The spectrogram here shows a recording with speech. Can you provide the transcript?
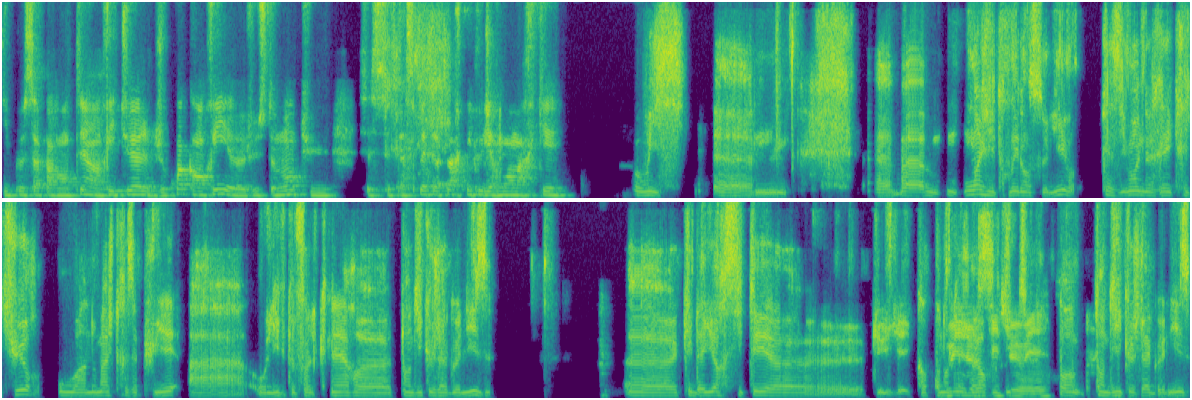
qui peut s'apparenter à un rituel. Je crois qu'Henri, justement, tu, cet aspect t'a particulièrement marqué. Oui. Euh, euh, bah, moi, j'ai trouvé dans ce livre quasiment une réécriture ou un hommage très appuyé à, au livre de Faulkner, euh, Tandis que j'agonise, euh, qui est d'ailleurs cité euh, quand pendant oui, cite, Tandis que j'agonise.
